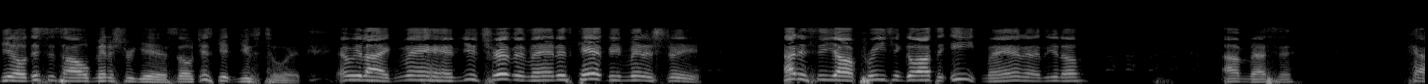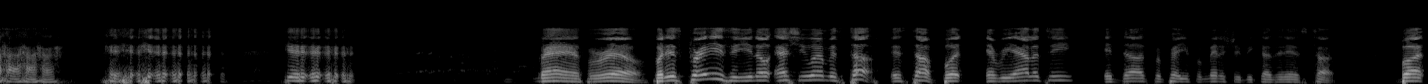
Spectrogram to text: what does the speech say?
you know, this is how ministry is. So just get used to it. And we're like, man, you tripping, man. This can't be ministry. I didn't see y'all preach and go out to eat, man. Uh, you know, I'm messing. Man, for real. But it's crazy, you know, SUM is tough. It's tough. But in reality, it does prepare you for ministry because it is tough. But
